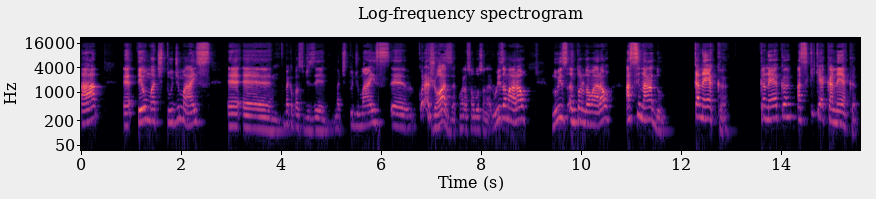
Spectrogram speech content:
a é, ter uma atitude mais. É, é, como é que eu posso dizer? Uma atitude mais é, corajosa com relação ao Bolsonaro. Luiz Amaral, Luiz Antônio do Amaral, assinado. Caneca. Caneca. O que é caneca?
